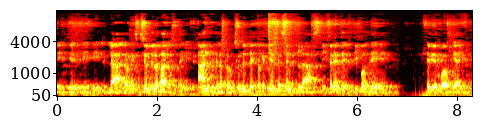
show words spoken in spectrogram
eh, la, la, organización de los datos eh, antes de la producción del texto que pienses en los diferentes tipos de, de, videojuegos que hay.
